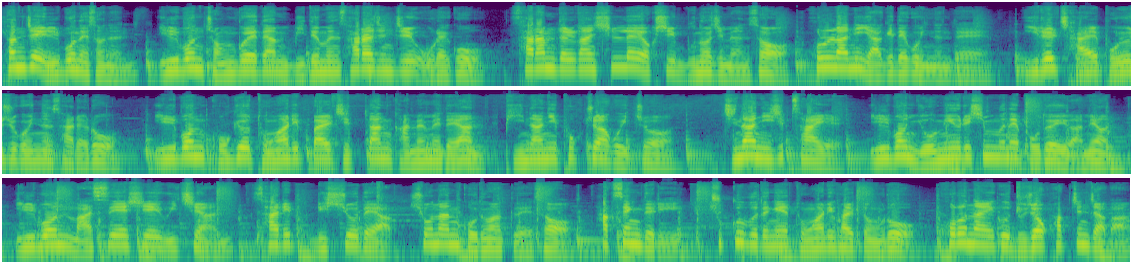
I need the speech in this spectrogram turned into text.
현재 일본에서는 일본 정부에 대한 믿음은 사라진 지 오래고 사람들 간 신뢰 역시 무너지면서 혼란이 야기되고 있는데 이를 잘 보여주고 있는 사례로 일본 고교 동아리빨 집단 감염에 대한 비난이 폭주하고 있죠. 지난 24일 일본 요미우리 신문의 보도에 의하면 일본 마스에시에 위치한 사립 리쇼 대학 쇼난 고등학교에서 학생들이 축구부 등의 동아리 활동으로 코로나19 누적 확진자가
